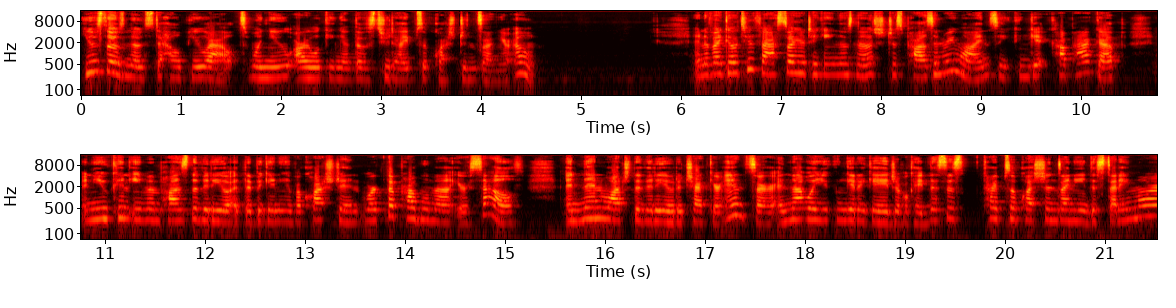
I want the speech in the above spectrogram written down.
use those notes to help you out when you are looking at those two types of questions on your own. And if I go too fast while you're taking those notes, just pause and rewind so you can get caught back up. And you can even pause the video at the beginning of a question, work the problem out yourself, and then watch the video to check your answer. And that way you can get a gauge of, okay, this is types of questions I need to study more,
